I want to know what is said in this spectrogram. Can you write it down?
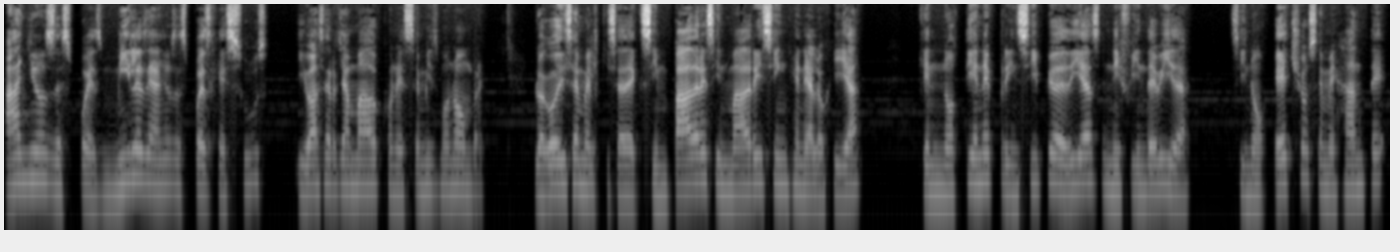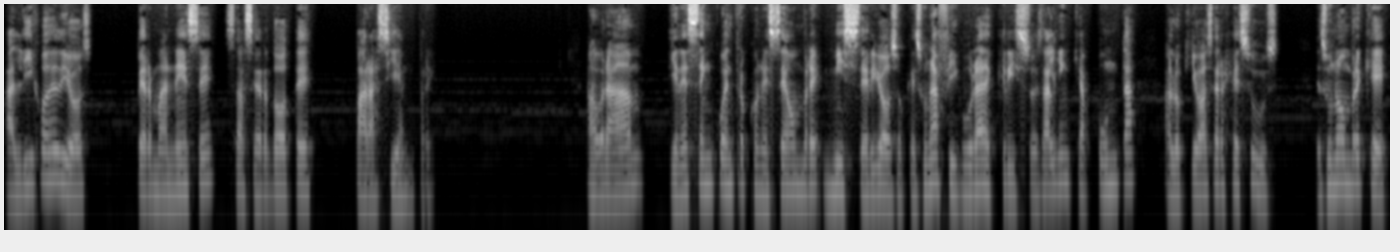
años después, miles de años después, Jesús iba a ser llamado con ese mismo nombre. Luego dice Melquisedec, sin padre, sin madre y sin genealogía, que no tiene principio de días ni fin de vida, sino hecho semejante al Hijo de Dios, permanece sacerdote para siempre. Abraham tiene este encuentro con este hombre misterioso, que es una figura de Cristo, es alguien que apunta a lo que iba a ser Jesús, es un hombre que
